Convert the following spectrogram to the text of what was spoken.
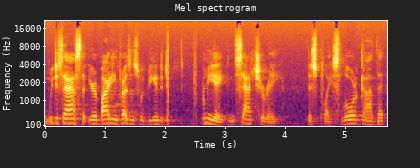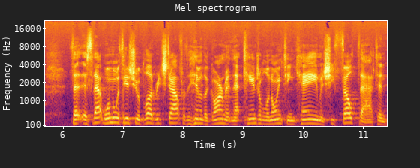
And we just ask that your abiding presence would begin to just permeate and saturate this place. Lord God, that that as that woman with the issue of blood reached out for the hem of the garment and that tangible anointing came and she felt that and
